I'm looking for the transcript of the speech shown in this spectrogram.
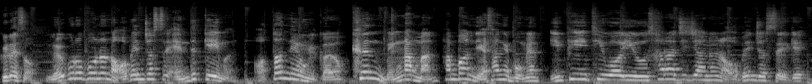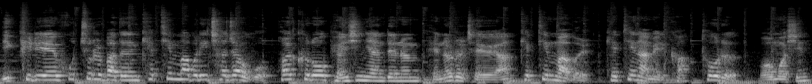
그래서 레고로 보는 어벤져스 엔드게임은 어떤 내용일까요? 큰 맥락만 한번 예상해보면 인피니티 워 이후 사라지지 않은 어벤져스에게 닉 퓨리의 호출을 받은 캡틴 마블이 찾아오고 헐크로 변신이 안 되는 배너를 제외한 캡틴 마블, 캡틴 아메리카, 토르, 워머신,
